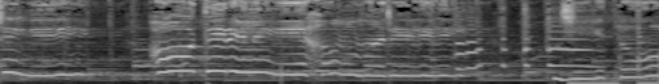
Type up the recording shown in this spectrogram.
जिए हो तेरे लिए हम मरे। जी तो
